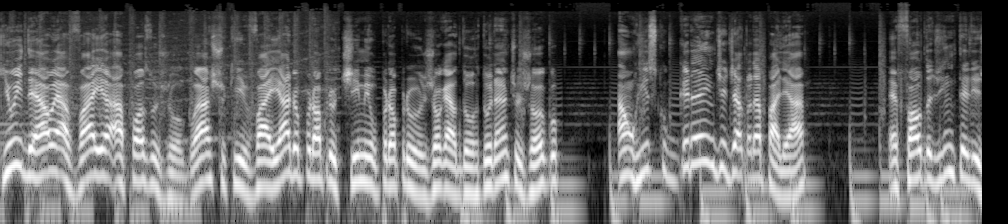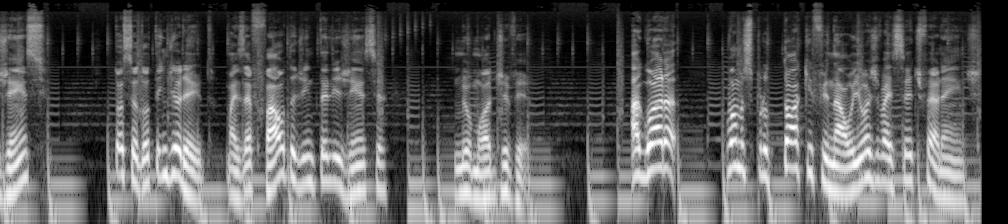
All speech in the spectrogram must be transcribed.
que o ideal é a vaia após o jogo. Acho que vaiar o próprio time, o próprio jogador durante o jogo, há um risco grande de atrapalhar. É falta de inteligência. Torcedor tem direito, mas é falta de inteligência, no meu modo de ver. Agora, vamos pro toque final, e hoje vai ser diferente.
